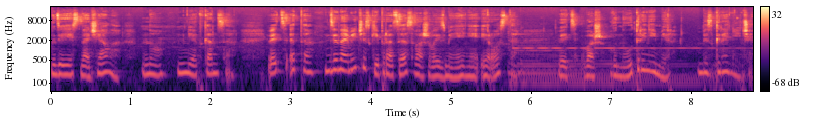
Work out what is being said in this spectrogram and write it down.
где есть начало, но нет конца. Ведь это динамический процесс вашего изменения и роста. Ведь ваш внутренний мир безграничен.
